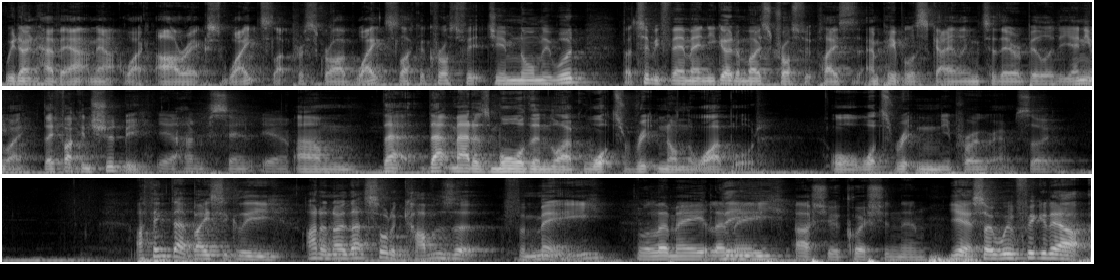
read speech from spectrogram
we don't have out and out like RX weights, like prescribed weights, like a CrossFit gym normally would. But to be fair, man, you go to most CrossFit places and people are scaling to their ability anyway. They fucking should be. Yeah, hundred percent. Yeah. Um, that that matters more than like what's written on the whiteboard or what's written in your program. So I think that basically, I don't know, that sort of covers it for me. Well, let me let me ask you a question then. Yeah, so we've figured out.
